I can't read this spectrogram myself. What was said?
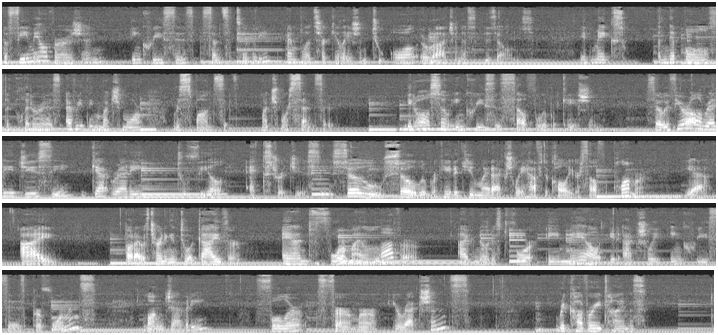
The female version increases sensitivity and blood circulation to all erogenous zones. It makes the nipples, the clitoris, everything much more responsive, much more sensitive. It also increases self lubrication. So if you're already juicy, get ready to feel extra juicy. So, so lubricated, you might actually have to call yourself a plumber. Yeah, I thought I was turning into a geyser. And for my lover, I've noticed for a male, it actually increases performance, longevity, fuller, firmer erections. Recovery time is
